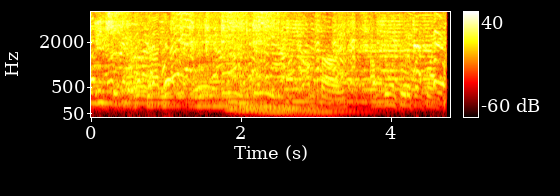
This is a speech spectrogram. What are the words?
I'm sorry. I'm doing two different things.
